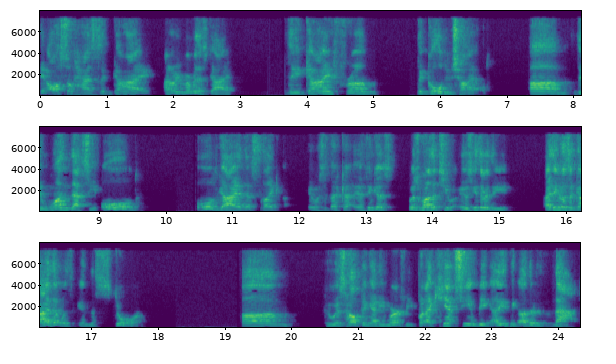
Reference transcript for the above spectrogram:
it also has the guy. I don't remember this guy. The guy from the Golden Child. Um, the one that's the old old guy that's like it was that guy I think it was it was one of the two. It was either the I think it was a guy that was in the store um who was helping Eddie Murphy, but I can't see him being anything other than that.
